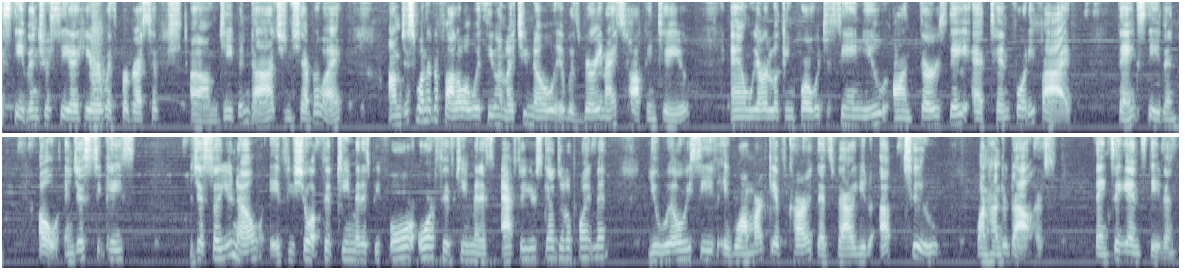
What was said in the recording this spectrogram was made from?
Steven Tricia here with Progressive um, Jeep and Dodge and Chevrolet. Um, just wanted to follow up with you and let you know it was very nice talking to you. And we are looking forward to seeing you on Thursday at 1045. Thanks, Steven. Oh, and just in case, just so you know, if you show up 15 minutes before or 15 minutes after your scheduled appointment, you will receive a Walmart gift card that's valued up to $100. Thanks again, Steven.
